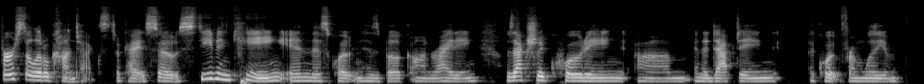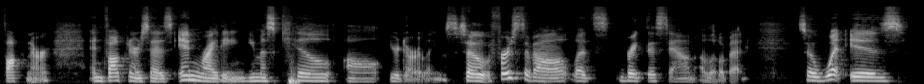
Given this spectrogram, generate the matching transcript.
first a little context okay so stephen king in this quote in his book on writing was actually quoting um, and adapting a quote from William Faulkner. And Faulkner says, In writing, you must kill all your darlings. So, first of all, let's break this down a little bit. So, what is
